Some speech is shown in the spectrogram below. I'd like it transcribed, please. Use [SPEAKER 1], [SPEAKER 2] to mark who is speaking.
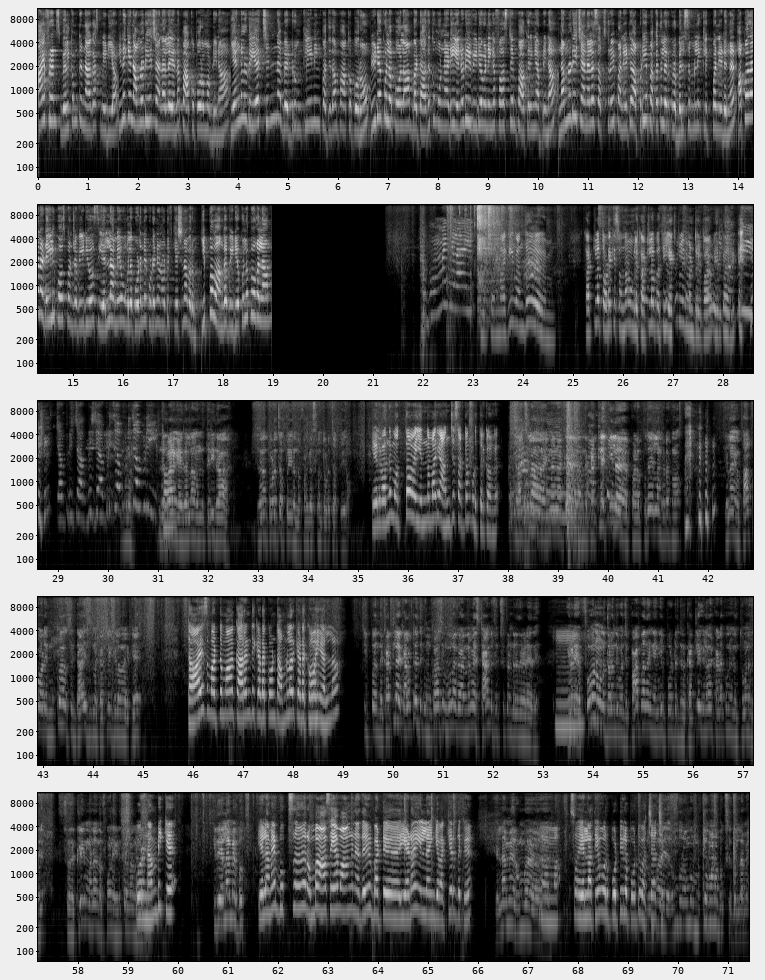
[SPEAKER 1] Hi friends welcome to Nagas media இன்னைக்கு நம்மளுடைய சேனல்ல என்ன பார்க்க போறோம் அப்படின்னா எங்களுடைய சின்ன பெட்ரூம் கிளீனிங் பத்தி தான் பார்க்க போறோம். வீடியோக்குள்ள போலாம் பட் அதுக்கு முன்னாடி என்னுடைய வீடியோவை நீங்க ஃபர்ஸ்ட் டைம் பாக்குறீங்க அப்படின்னா நம்மளுடைய சேனலை சப்ஸ்கிரைப் பண்ணிட்டு அப்படியே பக்கத்துல இருக்கிற பெல் சிம்லையும் கிளிக் பண்ணிடுங்க. அப்பதான் நான் டெய்லி போஸ்ட் பண்ற வீடியோஸ் எல்லாமே உங்களுக்கு உடனே உடனே நோட்டிபிகேஷனா வரும். இப்போ வாங்க வீடியோக்குள்ள போகலாம். இப்போ மகி வந்து கட்டில் துடைக்க சொன்னா உங்களுக்கு கட்டில் பத்தி எக்ஸ்பிளைன் பண்ணிருப்பா இருக்காரு
[SPEAKER 2] இந்த பாருங்க இதெல்லாம் வந்து தெரியுதா? இதெல்லாம் தொடச்சா போயிடும் இந்த ஃபங்கஸ்லாம் தொடச்சா போயிடும்
[SPEAKER 1] இதுல வந்து மொத்தம் இந்த மாதிரி அஞ்சு சட்டம் கொடுத்துருக்காங்க.
[SPEAKER 2] ஆக்சுவலா என்னன்னாக்க அந்த கட்டில கீழே பல புதையெல்லாம் கிடக்கும். எல்லாம் எங்க பாப்பாவோட முக்காவாசி டாய்ஸ் இந்த கட்டில கீழே தான் இருக்கு.
[SPEAKER 1] டாய்ஸ் மட்டுமா? கரண்டி கிடக்கும் டம்ளர் கிடக்கும் எல்லாம்?
[SPEAKER 2] இப்போ இந்த கட்டில கலட்டுறதுக்கு முக்காவாசி மூல காரணமே ஸ்டாண்டு ஃபிக்ஸ் பண்றது கிடையாது. என்னுடைய ஃபோன் ஒன்று தொலைஞ்சு போச்சு. பாப்பா தான் இங்கே எங்கேயும் போட்டுருச்சு இந்த கட்டில கீழே தான் கிடக்கும்னு எனக்கு தோணுது. ஸோ அதை க்ளீன் பண்ணால் அந்த ஃபோனை எடுத்துடலாம்
[SPEAKER 1] ஒரு நம்பிக்கை.
[SPEAKER 2] இது எல்லாமே புக்ஸ்
[SPEAKER 1] எல்லாமே புக்ஸ் ரொம்ப ஆசையா வாங்கினது பட் இடம் இல்லை இங்க வைக்கிறதுக்கு.
[SPEAKER 2] எல்லாமே ரொம்ப
[SPEAKER 1] ஆமா. ஸோ எல்லாத்தையும் ஒரு பொட்டியில போட்டு வச்சாச்சு.
[SPEAKER 2] ரொம்ப ரொம்ப முக்கியமான புக்ஸ் இது எல்லாமே.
